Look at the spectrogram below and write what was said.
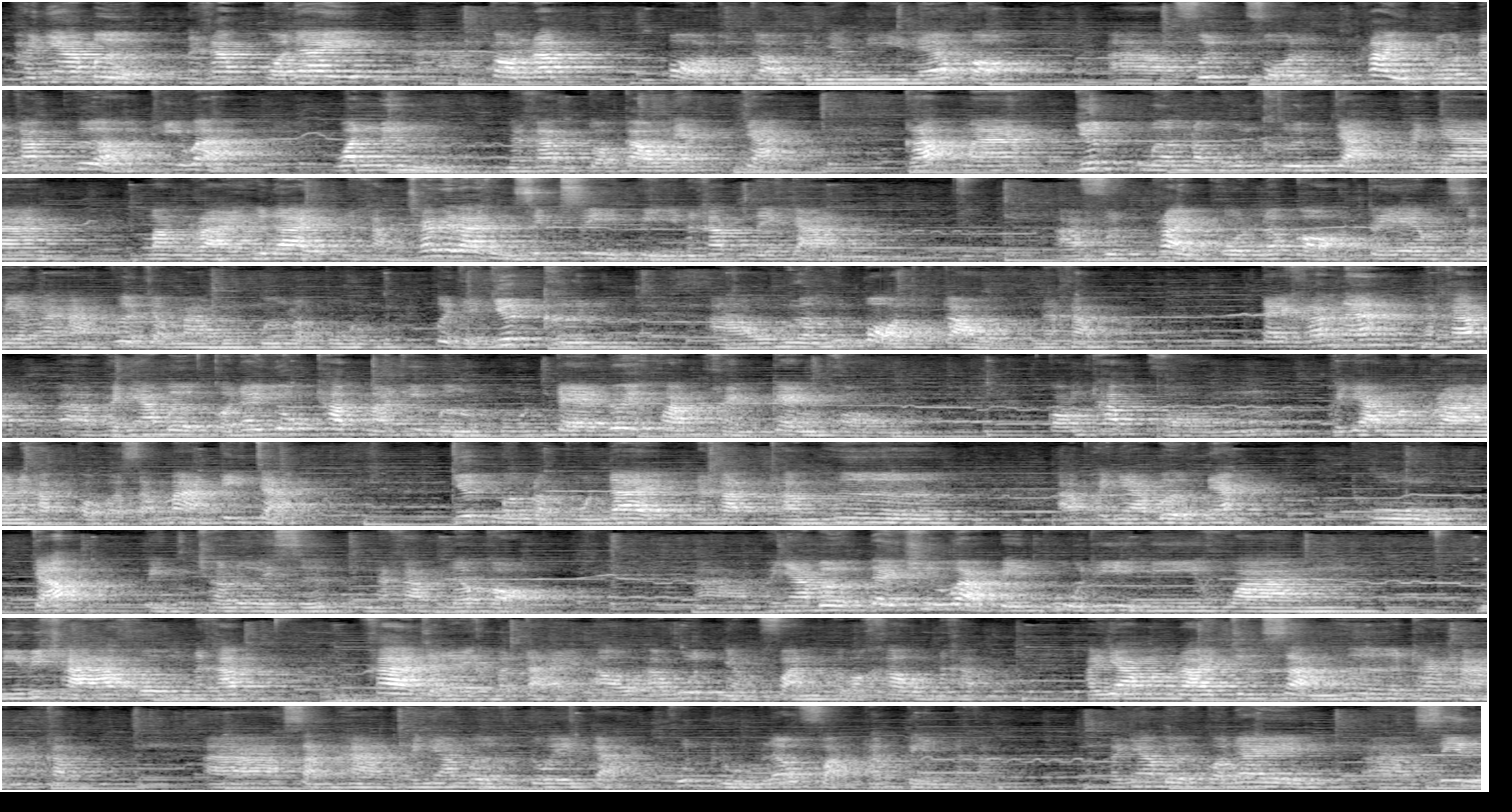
พญาเบิกนะครับก็ได้ต้อนรับ ป่อตัวเก่าเป็นอย่างดีแล้วก็ฝึกฝนไพร่พลนะครับ เพื่อที่ว่าวันหนึ่งนะครับ ตัวเก่าเนี่ยจะกลับมายึดเมืองลำพูนคืนจากพญามังรายให้ได้นะครับ ใช้เวลาถึง 14 ปีนะครับในการฝึกไพร่พลแล้วก็เตรียมเสบียงอาหารเพื่อจะมาบุกเมืองลำปูนเพื่อจะยึดคืนเอาเมืองขึ้นปอตัวเก่านะครับ แต่ครั้งนั้นนะครับ พญาเบิกก็ได้ยกทัพมาที่เมืองลำปูนแต่ด้วยความแข็งแกร่งของกองทัพของพญามังรายนะครับก็สามารถที่จะยึดเมืองลำปูนได้นะครับทำให้อพญาเบิกเนี่ยถูกจับเป็นเฉลยศึกนะครับ แล้วก็พญาเบิกได้ชื่อว่าเป็นผู้ที่มีความมีวิชาอาคมนะครับข้าจะได้กระต่ายเอาอาวุธอย่างฟันกับว่าเข้านะครับ พญามังรายจึงสั่งให้ทหารนะครับสั่งหารพญาเบิกโดยการขุดหลุมแล้วฝังทั้งเป็นนะครับพญาเบิกก็ได้สิ้น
